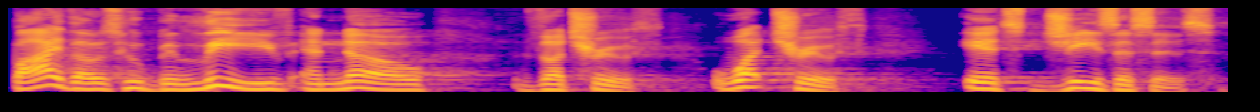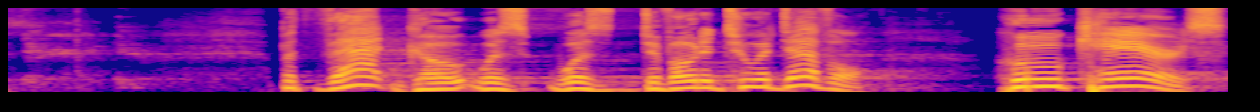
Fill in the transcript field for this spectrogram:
by those who believe and know the truth. What truth? It's Jesus's. But that goat was, was devoted to a devil. Who cares?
